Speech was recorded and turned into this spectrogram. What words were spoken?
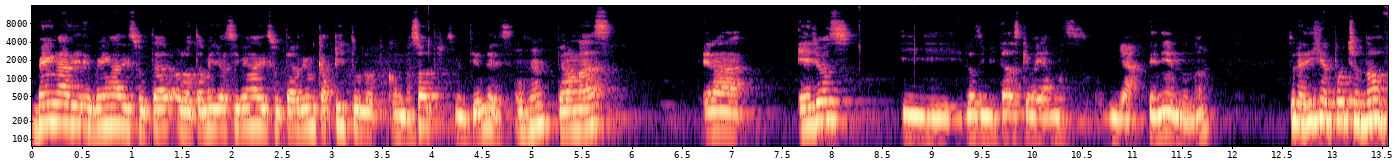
ven, a, ven a disfrutar, o lo tomé yo así, ven a disfrutar de un capítulo con nosotros, ¿me entiendes? Ujú. Pero más era ellos y los invitados que vayamos Ya. teniendo, ¿no? Entonces le dije al Pocho, no,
